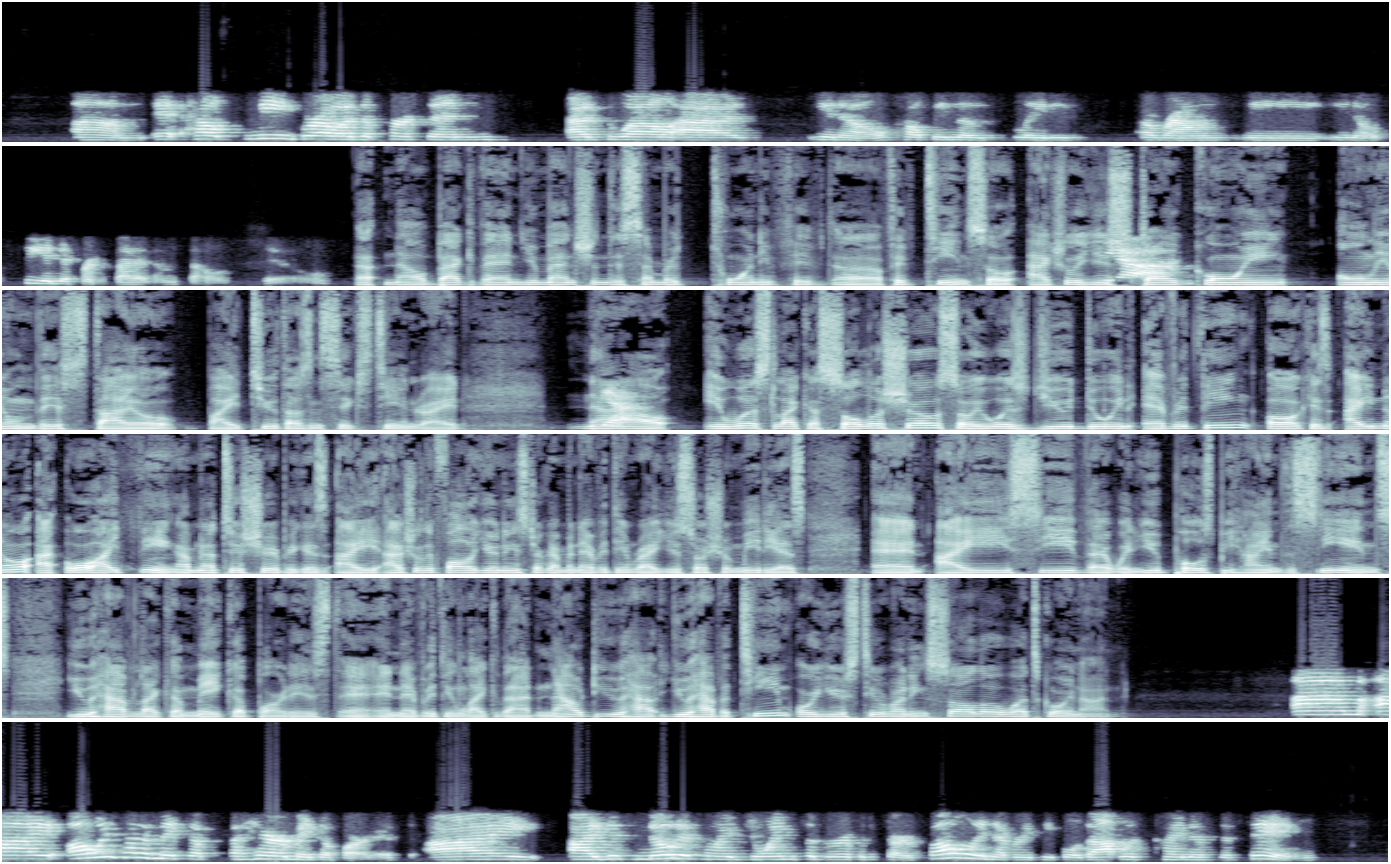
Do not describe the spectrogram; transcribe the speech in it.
um, it helps me grow as a person as well as, you know, helping those ladies around me, you know, see a different side of themselves too. Uh, now, back then, you mentioned December 2015. So actually, you Yeah. start going only on this style by 2016, right? Now, it was like a solo show. So it was you doing everything. Oh, because I know, I, oh, I think, I'm not too sure because I actually follow you on Instagram and everything, right? Your social medias. And I see that when you post behind the scenes, you have like a makeup artist and, and everything like that. Now, do you have, you have a team or you're still running solo? What's going on? Um, I always had a makeup, a hair and makeup artist. I I just noticed when I joined the group and started following every people, that was kind of the thing.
